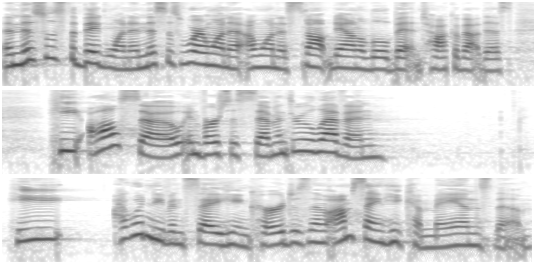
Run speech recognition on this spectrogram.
and this was the big one, and this is where I want to I want to stomp down a little bit and talk about this. He also in verses 7 through 11 he I wouldn't even say he encourages them. I'm saying he commands them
